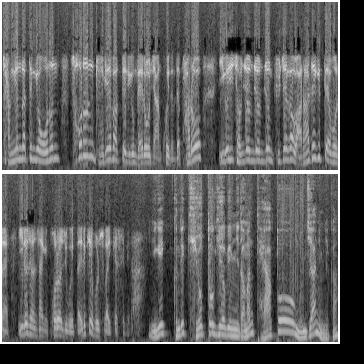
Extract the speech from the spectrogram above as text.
작년 같은 경우는 32개밖에 지금 내려오지 않고 있는데 바로 이것이 점점 점점 규제가 완화되기 때문에 이런 현상이 벌어지고 있다. 이렇게 볼 수가 있겠습니다. 이게 근데 기업도 기업입니다만 대학도 문제 아닙니까?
